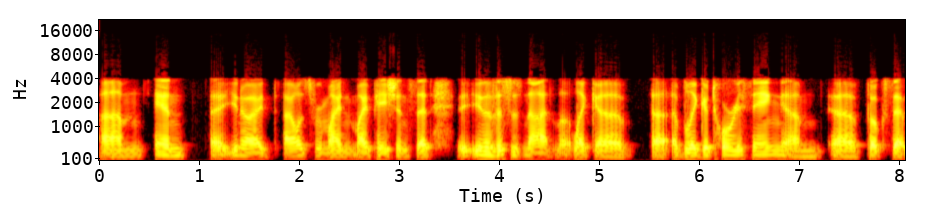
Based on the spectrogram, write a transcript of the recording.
um, and uh, you know, I, I always remind my patients that you know this is not like a, a obligatory thing. Um, uh, folks that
